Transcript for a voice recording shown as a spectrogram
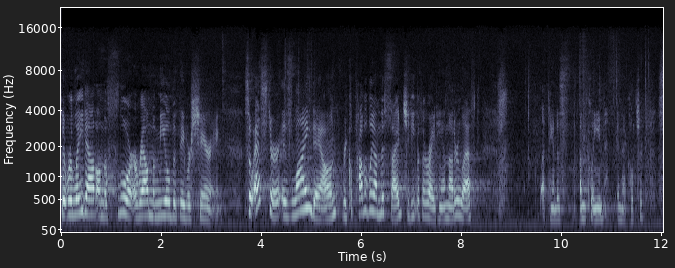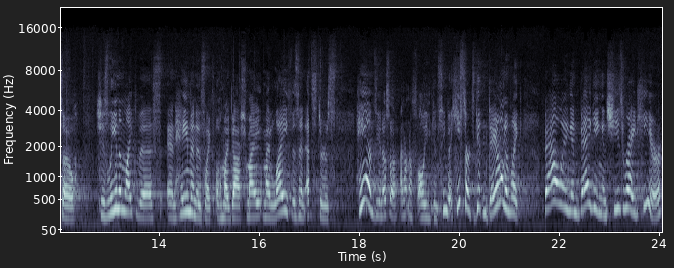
that were laid out on the floor around the meal that they were sharing. So Esther is lying down, probably on this side. She'd eat with her right hand, not her left. Left hand is unclean in that culture. So she's leaning like this, and Haman is like, oh my gosh, my, my life is in Esther's hands, you know. So I don't know if all you can see, but he starts getting down and like bowing and begging, and she's right here.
